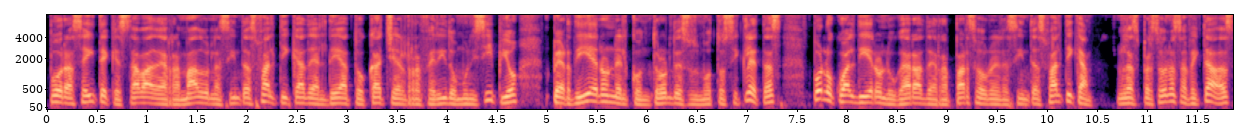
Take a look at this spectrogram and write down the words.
por aceite que estaba derramado en la cinta asfáltica de Aldea Tocache el referido municipio, perdieron el control de sus motocicletas, por lo cual dieron lugar a derrapar sobre la asfáltica. Las personas afectadas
